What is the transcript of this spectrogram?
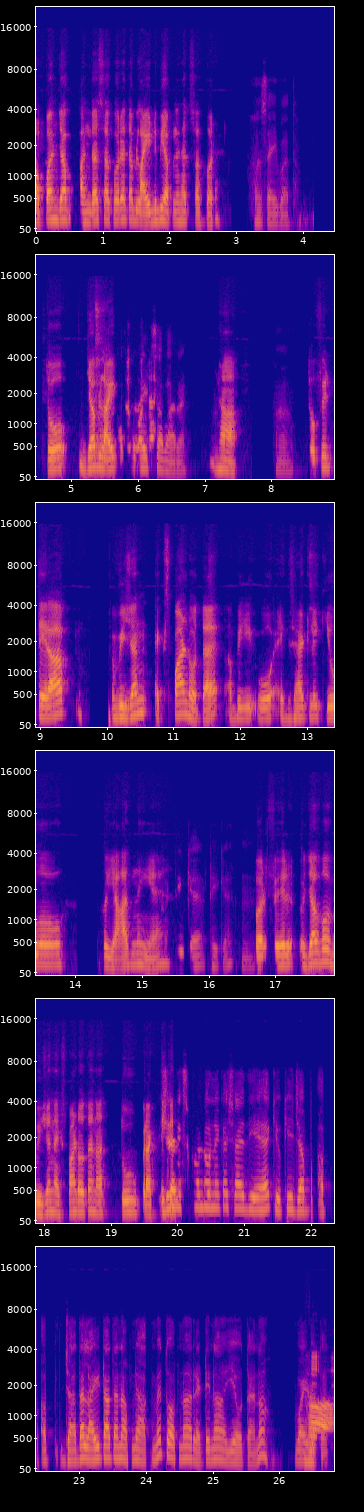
अपन जब अंदर सक हो रहे हैं तब लाइट भी अपने साथ सक हो रहा है। हाँ सही बात। तो जब लाइट लाइट सब आ रहा है। हाँ। हाँ। तो फिर तेरा विजन एक्सपांड होता है। अभी वो एग्जैक्टली exactly क्यों को याद नहीं है। ठीक है ठीक है हम्म। पर फिर जब वो विजन एक्सपांड होता है ना तू प्रैक्टिकल विजन एक्सपांड होने का शायद ये है क्योंकि जब अप, अप ज़्यादा लाइट आता है ना अपने आँख में तो अपना रेटिना ये होता है ना वाइड हाँ होता है।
